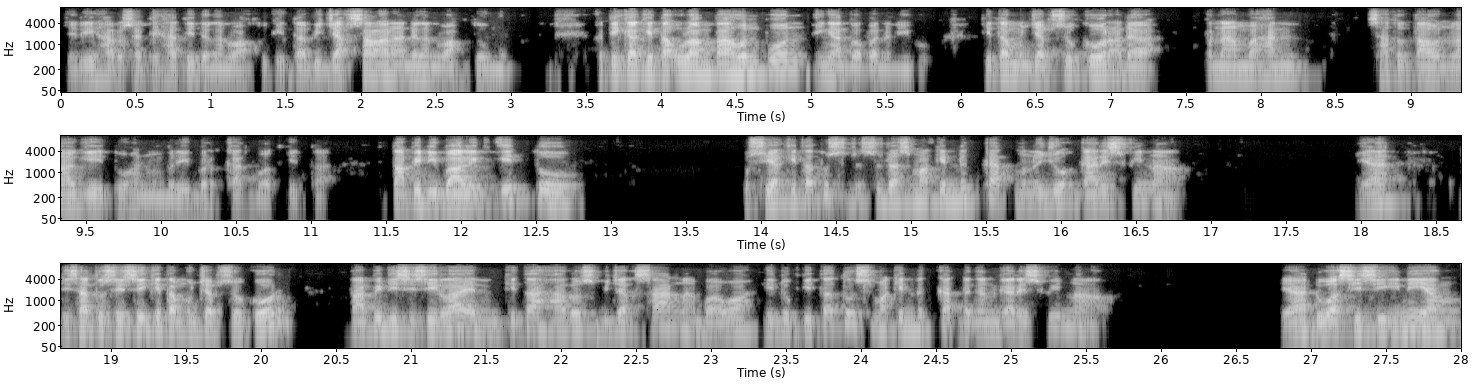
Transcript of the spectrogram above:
Jadi harus hati-hati dengan waktu kita, bijaksana dengan waktumu. Ketika kita ulang tahun pun, ingat Bapak dan Ibu, Kita mengucap syukur ada penambahan satu tahun lagi Tuhan memberi berkat buat kita. Tapi di balik itu, usia kita tuh sudah semakin dekat menuju garis final. Ya, di satu sisi kita mengucap syukur, tapi di sisi lain kita harus bijaksana bahwa hidup kita tuh semakin dekat dengan garis final. Ya, dua sisi ini yang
